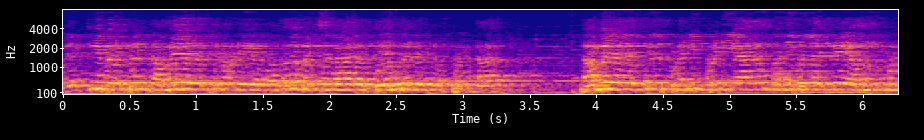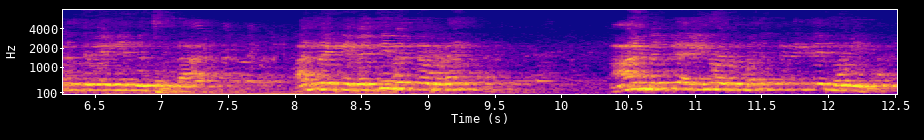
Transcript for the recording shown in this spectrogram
வெற்றி பெற்று தமிழகத்தினுடைய முதலமைச்சராக தேர்ந்தெடுக்கப்பட்டார் தமிழகத்தில் படிப்படியாக மதுவிலக்கை அமல்படுத்துவேன் என்று சொன்னார். அன்றைக்கு வெற்றி பெற்றவுடன் ஆண்டுக்கு ஐநூறு மதுக்கடைகளை மூடினார்.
